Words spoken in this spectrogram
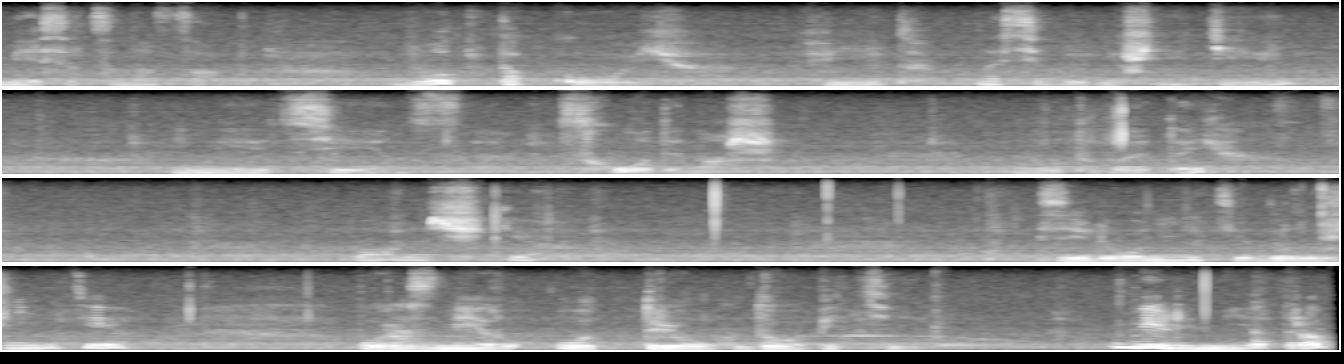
месяца назад. Вот такой вид на сегодняшний день имеют сеянцы, сходы наши. Вот в этой баночки. Зелененькие, дружненькие. По размеру от 3 до 5 миллиметров.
